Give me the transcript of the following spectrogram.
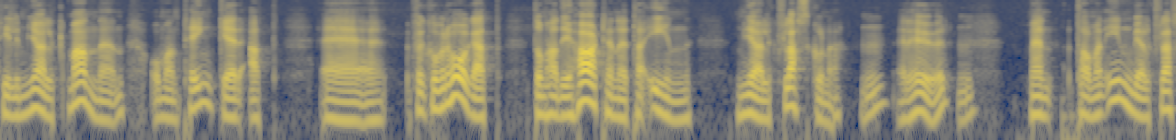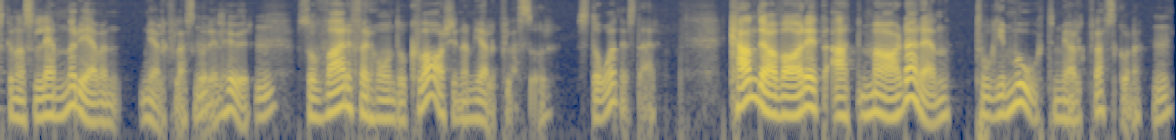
till mjölkmannen om man tänker att... Eh, för kommer ihåg att de hade ju hört henne ta in mjölkflaskorna? Mm. Eller hur? Mm. Men tar man in mjölkflaskorna så lämnar du även mjölkflaskor, Mm. eller hur? Mm. Så varför har hon då kvar sina mjölkflaskor ståendes där? Kan det ha varit att mördaren tog emot mjölkflaskorna? Mm.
